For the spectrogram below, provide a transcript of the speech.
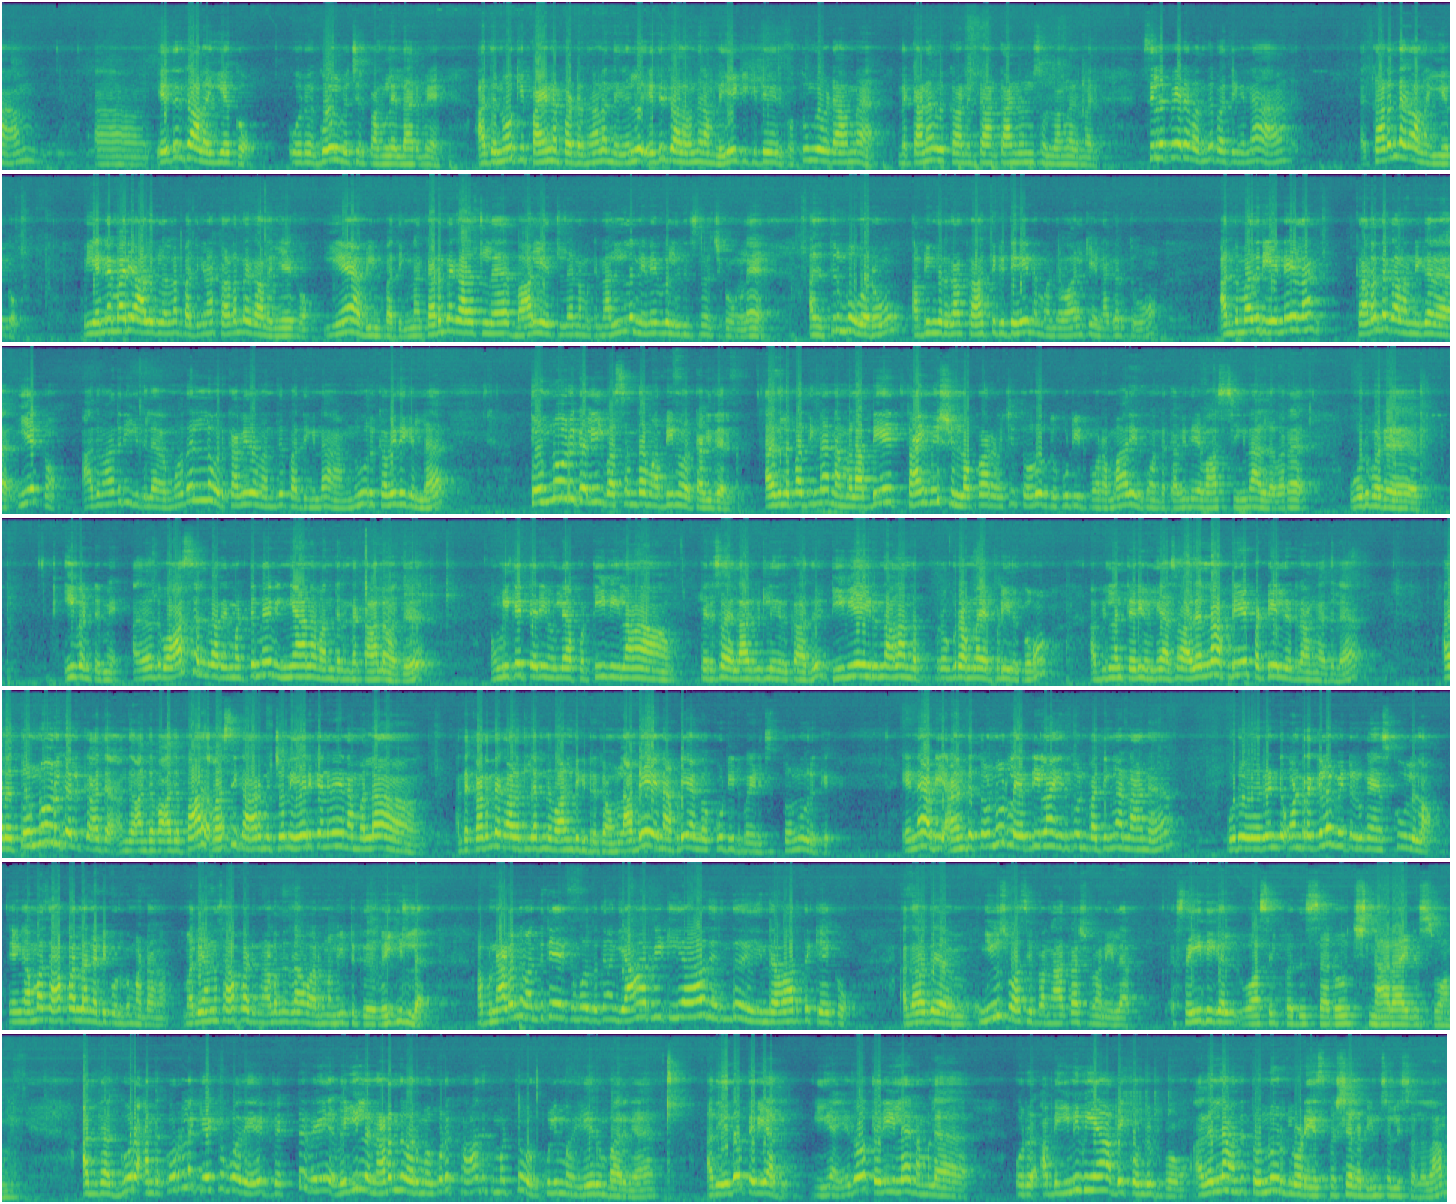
எதிர்கால இயக்கம். ஒரு கோல் வச்சுருப்பாங்களே எல்லாருமே. அதை நோக்கி பயணப்படுறதுனால அந்த எழு எதிர்காலம் வந்து நம்மளை இயக்கிக்கிட்டே இருக்கும். தூங்க விடாமல் இந்த கனவு காணுட்டா கண்ணுன்னு சொல்லுவாங்களே அது மாதிரி. சில பேரை வந்து பார்த்திங்கன்னா கடந்த காலம் இயக்கம். இப்போ என்ன மாதிரி ஆளுகளெல்லாம் பார்த்திங்கன்னா கடந்த காலம் இயக்கம். ஏன் அப்படின்னு பார்த்தீங்கன்னா கடந்த காலத்தில் பால்யத்தில் நமக்கு நல்ல நினைவுகள் இருந்துச்சுன்னு வச்சுக்கோங்களேன். அது திரும்ப வரும் அப்படிங்கிறதுக்காக காத்துக்கிட்டே நம்ம அந்த வாழ்க்கையை நகர்த்துவோம். அந்த மாதிரி என்னையெல்லாம் கடந்த காலம் நிகர இயக்கம். அது மாதிரி இதில் முதல்ல ஒரு கவிதை வந்து பார்த்திங்கன்னா நூறு கவிதைகளில் தொண்ணூறுகளில் வசந்தம் அப்படின்னு ஒரு கவிதை இருக்குது அதில் பார்த்தீங்கன்னா நம்மளை அப்படியே டைம் மிஷினில் உட்கார வச்சு தொண்ணூறுக்கு கூட்டிகிட்டு போகிற மாதிரி இருக்கும் அந்த கவிதையை வாசிச்சிங்கன்னா அதில் வர ஒரு ஒரு ஈவெண்ட்டுமே அதாவது வாசல் வரை மட்டுமே விஞ்ஞானம் வந்திருந்த காலம் அது. உங்களுக்கே தெரியும் இல்லையா? அப்போ டிவிலாம் பெருசாக எல்லார் வீட்லேயும் இருக்காது. டிவியே இருந்தாலும் அந்த ப்ரோக்ராம்லாம் எப்படி இருக்கும்? அப்படின்லாம் தெரியும் இல்லையா? ஸோ அதெல்லாம் அப்படியே பட்டியலிடுறாங்க அதில். அதில் தொண்ணூறுகளுக்கு அதை அந்த அந்த அதை பா வாசிக்க ஆரம்பித்தோன்னே ஏற்கனவே நம்மெல்லாம் அந்த கடந்த காலத்துலேருந்து வாழ்ந்துக்கிட்டு இருக்கவங்கள. அப்படியே என்னை அப்படியே அங்கே கூட்டிகிட்டு போயிடுச்சு தொண்ணூறுக்கு. என்ன அப்படி அந்த தொண்ணூறில் எப்படிலாம் இருக்குன்னு பார்த்தீங்கன்னா நான் ஒரு ரெண்டு ஒன்றரை கிலோமீட்டர் இருக்கும் என் ஸ்கூலெலாம் எங்கள் அம்மா சாப்பாடெலாம் கட்டி கொடுக்க மாட்டாங்க. மதியானம் சாப்பாடு நடந்து தான் வரணும் வீட்டுக்கு வெயில்ல. அப்போ நடந்து வந்துட்டே இருக்கும்போது பார்த்தீங்கன்னா யார் வீட்லேயாவது இருந்து இந்த வார்த்தை கேட்கும். அதாவது நியூஸ் வாசிப்பாங்க ஆகாஷ்வாணியில் செய்திகள் வாசிப்பது சரோஜ் நாராயண சுவாமி. அந்த குர அந்த குரலை கேட்கும்போதே வெட்ட வெய் வெயிலில் நடந்து வரும்போது கூட காதுக்கு மட்டும் ஒரு குளிமை ஏறும் பாருங்க. அது ஏதோ தெரியாது இல்லையா? ஏதோ தெரியல நம்மளை ஒரு அப்படி இனிமையாக அப்படியே கொண்டுட்டு போகும். அதெல்லாம் வந்து தொண்ணூறுகளுடைய ஸ்பெஷல் அப்படின்னு சொல்லி சொல்லலாம்.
